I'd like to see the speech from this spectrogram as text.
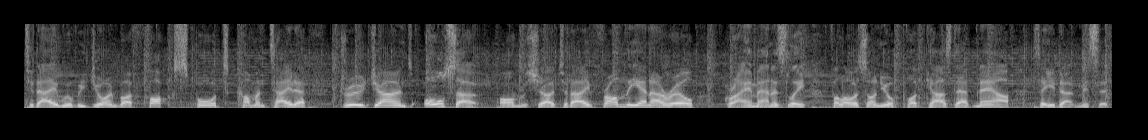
Today, we'll be joined by Fox Sports commentator Drew Jones, also on the show today from the NRL, Graham Annesley. Follow us on your podcast app now so you don't miss it.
